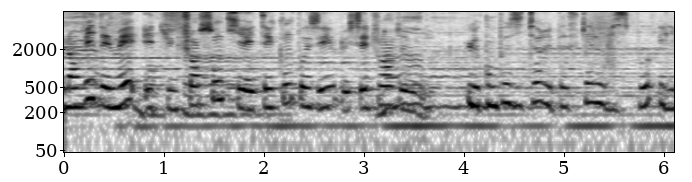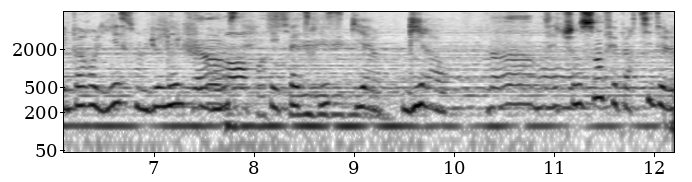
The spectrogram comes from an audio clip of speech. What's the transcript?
L'envie d'aimer est une chanson qui a été composée le 7 juin 2000. Le compositeur est Pascal Obispo et les paroliers sont Lionel Florence et Patrice Guirao. Cette chanson fait partie de la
